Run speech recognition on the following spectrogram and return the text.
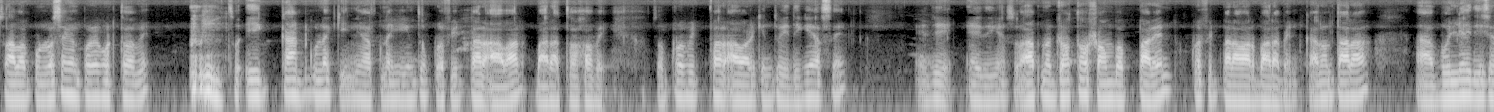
সো আবার পনেরো সেকেন্ড পরে করতে হবে। সো এই কার্ডগুলো কিনে আপনাকে কিন্তু প্রফিট পার আওয়ার বাড়াতে হবে। সো প্রফিট পার আওয়ার কিন্তু এদিকে আছে। এই যে এইদিকে সো আপনার যত সম্ভব পারেন প্রফিট পার আওয়ার বাড়াবেন। কারণ তারা বললেই দিয়েছে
